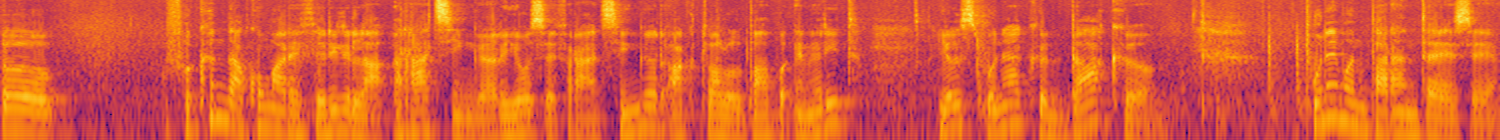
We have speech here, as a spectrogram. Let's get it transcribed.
Uh, făcând acum referire la Ratzinger, Iosef Ratzinger, actualul papă emerit, el spunea că dacă punem în paranteze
